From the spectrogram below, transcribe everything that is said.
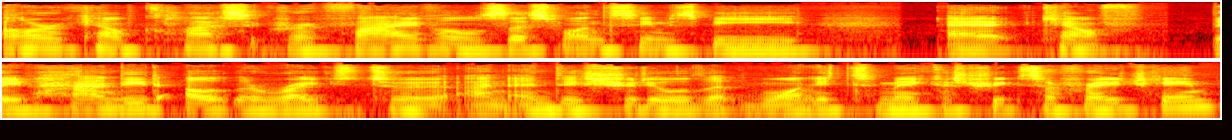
other kind of classic revivals, this one seems to be uh, kind of they've handed out the rights to an indie studio that wanted to make a Streets of Rage game.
